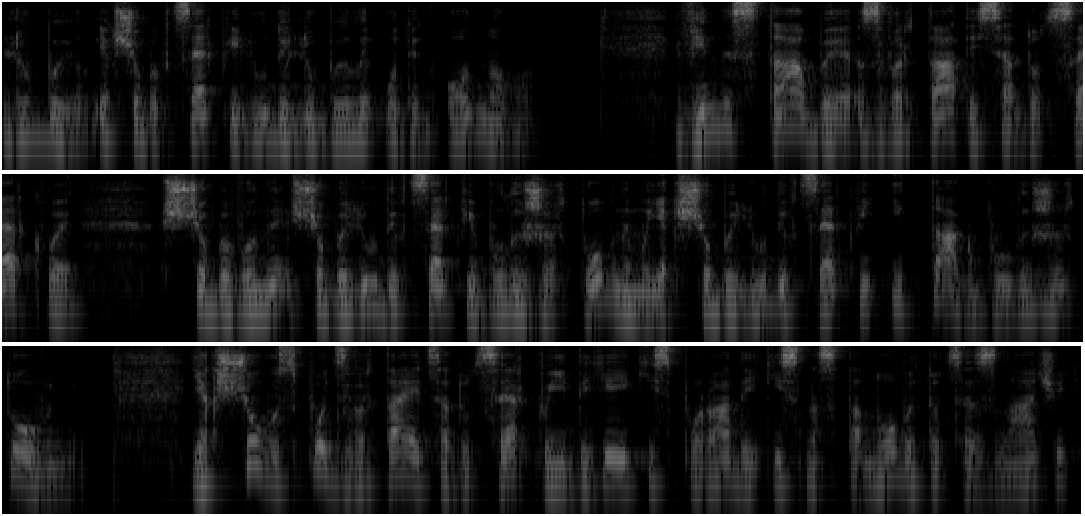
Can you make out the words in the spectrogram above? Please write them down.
любила, якщо би в церкві люди любили один одного. Він не став би звертатися до церкви, щоб вони, щоб люди в церкві були жертовними, якщо би люди в церкві і так були жертовні. Якщо Господь звертається до церкви і дає якісь поради, якісь настанови, то це значить,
